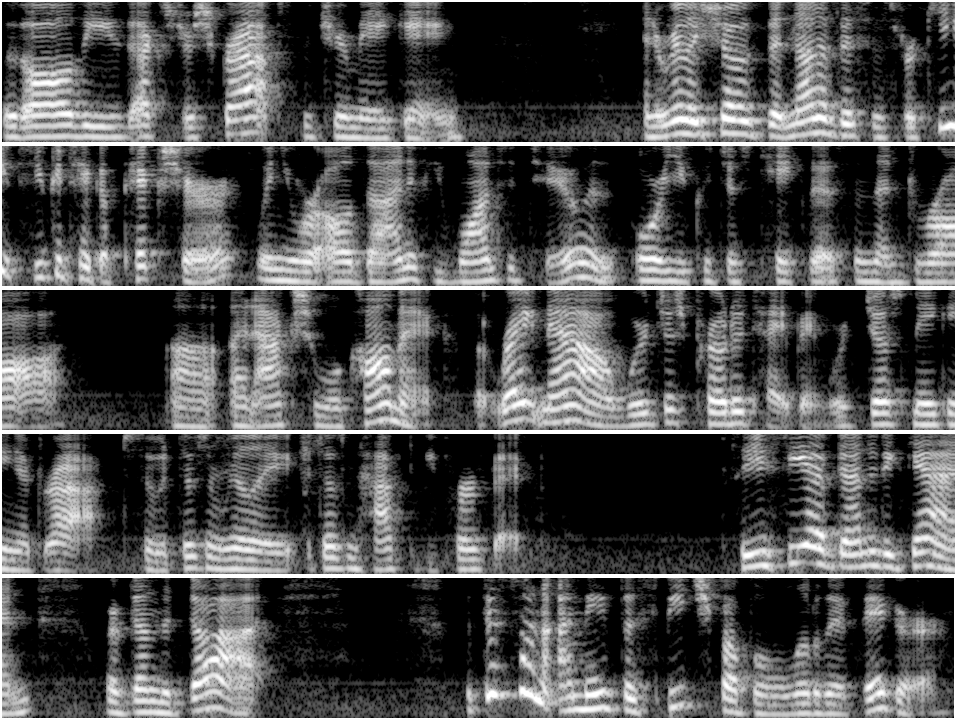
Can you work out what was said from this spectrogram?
with all these extra scraps that you're making. And it really shows that none of this is for keeps. You could take a picture when you were all done if you wanted to, and, or you could just take this and then draw uh, an actual comic. But right now, we're just prototyping. We're just making a draft. So it doesn't really, it doesn't have to be perfect. So you see I've done it again, where I've done the dots. But this one, I made the speech bubble a little bit bigger.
